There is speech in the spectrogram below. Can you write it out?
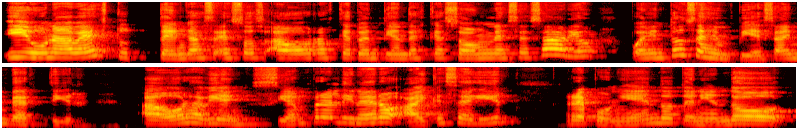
Y una vez tú tengas esos ahorros que tú entiendes que son necesarios, pues entonces empieza a invertir. Ahora bien, siempre el dinero hay que seguir reponiendo, teniendo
